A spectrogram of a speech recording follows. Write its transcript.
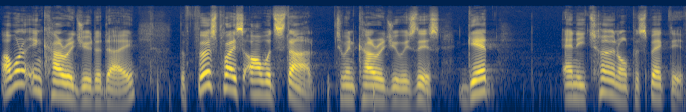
I want to encourage you today the first place I would start to encourage you is this get an eternal perspective.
